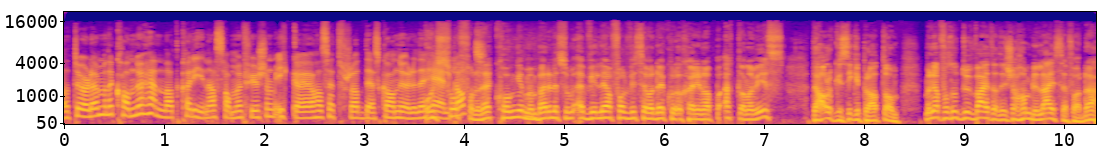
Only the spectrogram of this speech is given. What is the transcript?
deg til å gjøre det. Men det kan jo hende at Karina er sammen med en fyr som ikke har sett for seg at det skal han gjøre i det Og i hele så fall er det konge, men bare liksom, jeg ville i hvert fall, hvis jeg var det, Karina, på et eller annet vis Det har dere sikkert pratet om, men i hvert fall sånn at du vet at ikke han blir lei seg for det.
